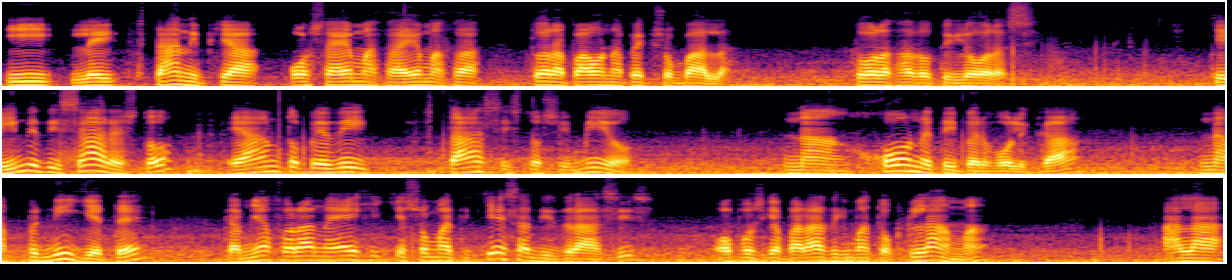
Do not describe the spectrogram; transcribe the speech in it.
Ή λέει φτάνει πια όσα έμαθα έμαθα τώρα πάω να παίξω μπάλα. Τώρα θα δω τηλεόραση και είναι δυσάρεστο εάν το παιδί φτάσει στο σημείο να αγχώνεται υπερβολικά να πνίγεται καμιά φορά να έχει και σωματικές αντιδράσεις όπως για παράδειγμα το κλάμα αλλά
